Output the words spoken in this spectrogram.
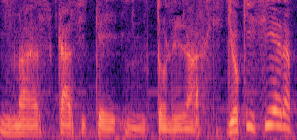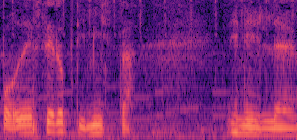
y más casi que intolerables. Yo quisiera poder ser optimista en el eh,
